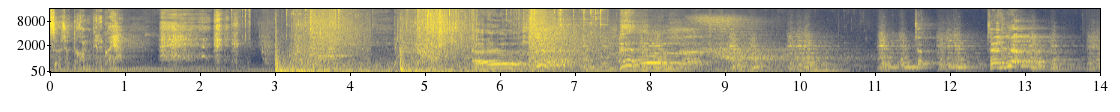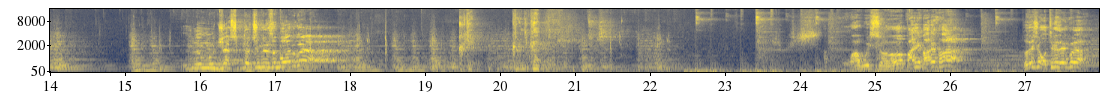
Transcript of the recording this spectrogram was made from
쓰러졌다고 하면 되는 거야 쟤 누구야? 이놈의 자식 너 여기서 뭐 하는 거야? 그게 그러니까 뭐 하고 있어? 빨리 말해봐! 도대체 어떻게 된 거야?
